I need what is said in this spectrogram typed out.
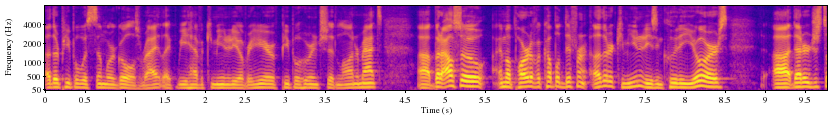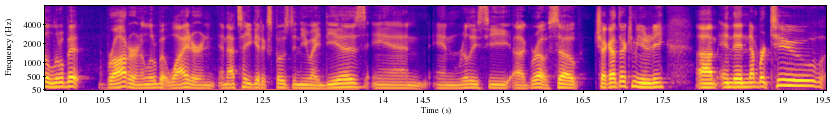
other people with similar goals, right? Like we have a community over here of people who are interested in laundromats, uh, but I also am a part of a couple different other communities, including yours, uh, that are just a little bit broader and a little bit wider, and, and that's how you get exposed to new ideas and and really see uh, growth. So check out their community, um, and then number two,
